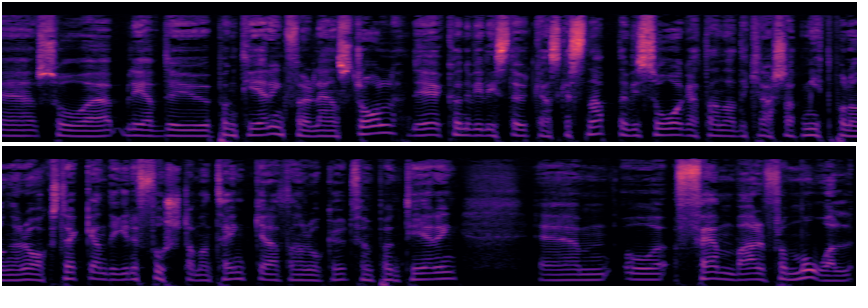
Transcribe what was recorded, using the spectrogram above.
eh, så blev det ju punktering för Lance Stroll. Det kunde vi lista ut ganska snabbt när vi såg att han hade kraschat mitt på långa raksträckan. Det är det första man tänker att han råkar ut för en punktering. Ehm, och fem varv från mål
